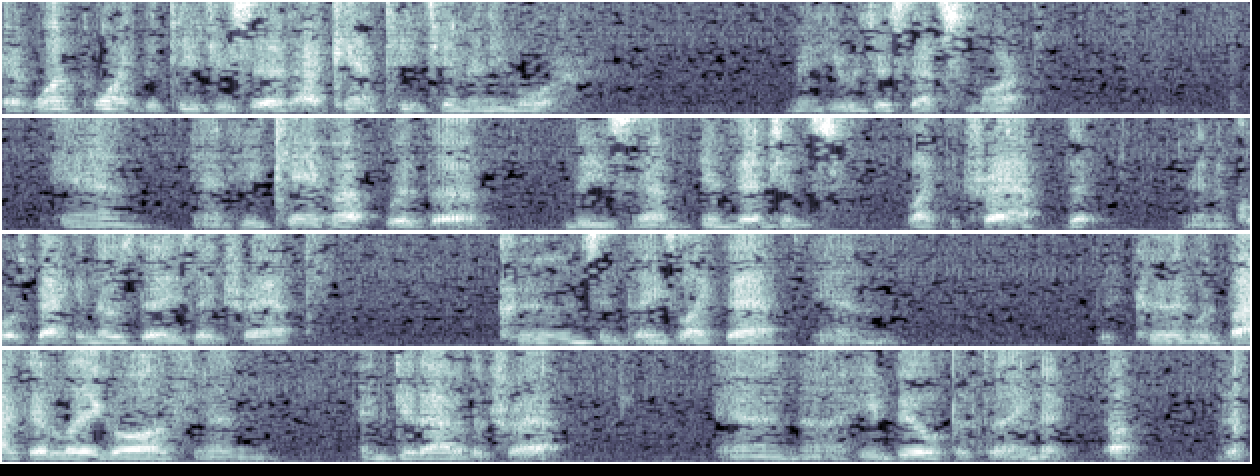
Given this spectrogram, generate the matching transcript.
at one point, the teacher said, "I can't teach him anymore." I mean, he was just that smart, and and he came up with uh, these um, inventions like the trap that, and of course, back in those days, they trapped coons and things like that, and the coon would bite their leg off and and get out of the trap. And uh, he built a thing that up that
